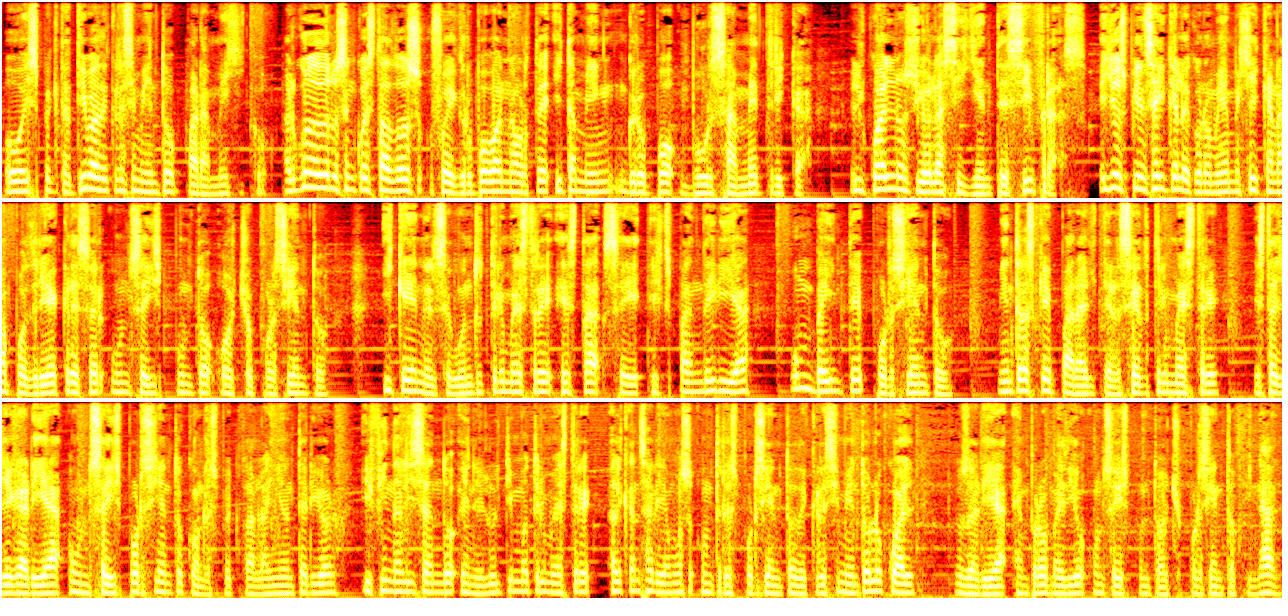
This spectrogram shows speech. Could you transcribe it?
o expectativa de crecimiento para México. Alguno de los encuestados fue Grupo Banorte y también Grupo Bursa Métrica el cual nos dio las siguientes cifras. Ellos piensan que la economía mexicana podría crecer un 6.8% y que en el segundo trimestre esta se expandiría un 20%, mientras que para el tercer trimestre esta llegaría un 6% con respecto al año anterior y finalizando en el último trimestre alcanzaríamos un 3% de crecimiento, lo cual nos daría en promedio un 6.8% final.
